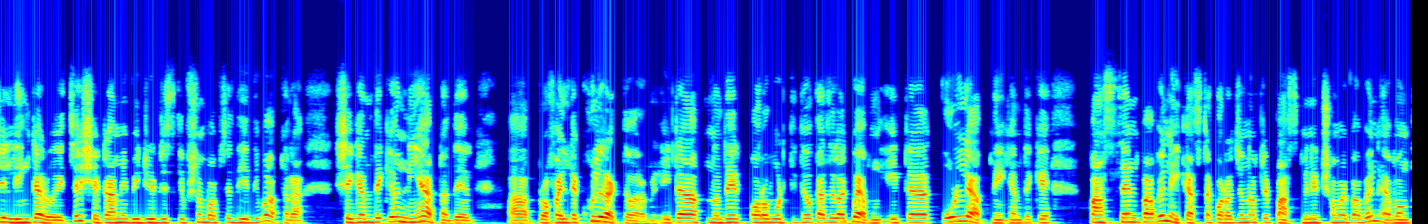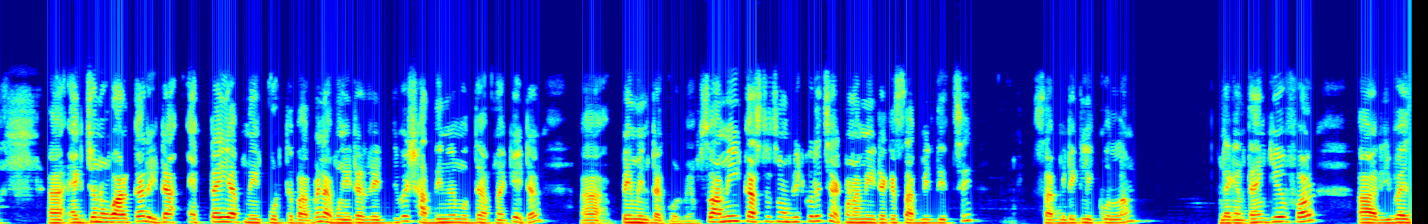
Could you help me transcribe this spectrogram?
যে লিঙ্কটা রয়েছে, সেটা আমি ভিডিও ডিসক্রিপশন বক্সে দিয়ে দিব। আপনারা সেখান থেকেও নিয়ে আপনাদের প্রোফাইলটা খুলে রাখতে পারবেন। এটা আপনাদের পরবর্তীতেও কাজে লাগবে এবং এটা করলে আপনি এখান থেকে পাঁচ সেন্ট পাবেন। এই কাজটা করার জন্য আপনি পাঁচ মিনিট সময় পাবেন এবং একজন ওয়ার্কার এটা একটাই আপনি করতে পারবেন এবং এটা রেট দিবে। সাত দিনের মধ্যে আপনাকে এটা পেমেন্টটা করবে। সো আমি কাজটা কমপ্লিট করেছি, এখন আমি এটাকে সাবমিট দিচ্ছি। সাবমিটে ক্লিক করলাম। দেখেন thank you for revise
